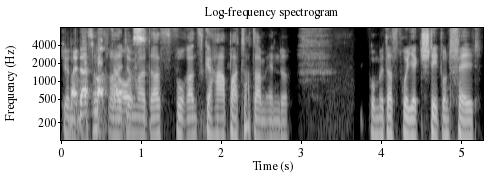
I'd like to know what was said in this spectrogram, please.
Genau, Weil das, das macht war halt aus. immer das, woran es gehapert hat am Ende. Womit das Projekt steht und fällt.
